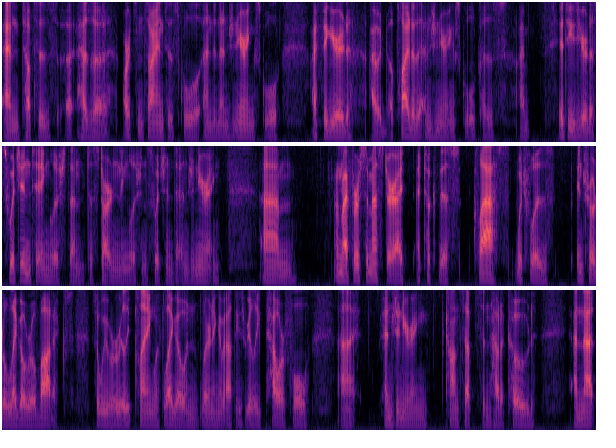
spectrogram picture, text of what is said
and Tufts is, uh, has a arts and sciences school and an engineering school. I figured I would apply to the engineering school because it's easier to switch into English than to start in English and switch into engineering. Um, my first semester, I, I took this class which was Intro to Lego Robotics. So we were really playing with Lego and learning about these really powerful uh, engineering concepts and how to code. And that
